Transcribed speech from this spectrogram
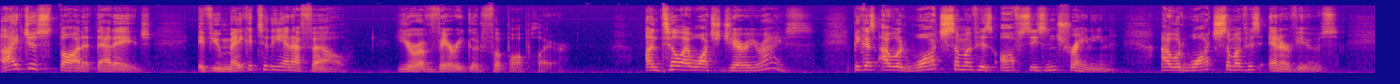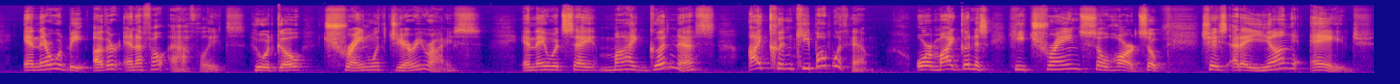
I just thought at that age, if you make it to the NFL, you're a very good football player. Until I watched Jerry Rice. Because I would watch some of his off-season training, I would watch some of his interviews, and there would be other NFL athletes who would go train with Jerry Rice, and they would say, My goodness, I couldn't keep up with him. Or, My goodness, he trained so hard. So, Chase, at a young age,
